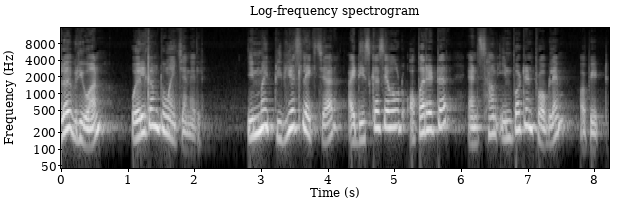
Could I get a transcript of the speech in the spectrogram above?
Hello everyone, welcome to my channel. In my previous lecture, I discussed about operator and some important problem of it.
